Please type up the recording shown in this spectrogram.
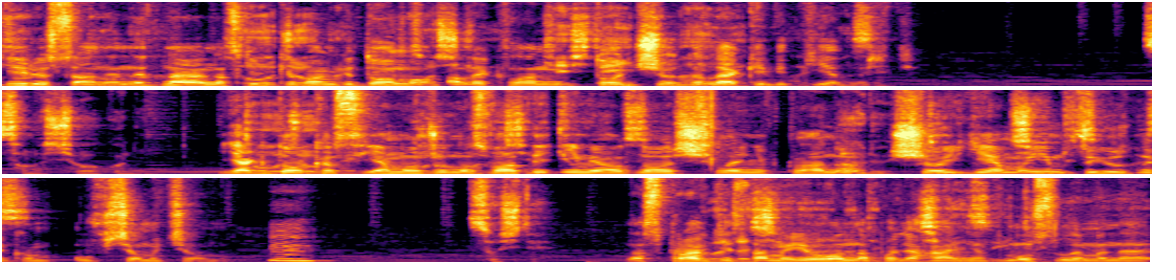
Кірюсане, не знаю наскільки вам відомо, але клан Тоджо далекий від єдності. Як доказ, я можу назвати ім'я одного з членів клану, що є моїм союзником у всьому цьому. Хм. Насправді саме його наполягання змусили мене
